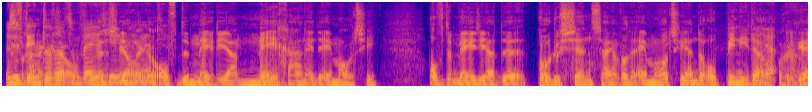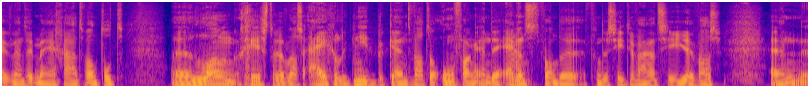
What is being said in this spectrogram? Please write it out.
Dus ik denk dat dat een beetje... Janneke, of de media meegaan in de emotie. Of de media de producent zijn van de emotie... en de opinie daar Ja. op een gegeven moment in meegaat. Want tot eh, lang gisteren was eigenlijk niet bekend... wat de omvang en de ernst van de, van de situatie eh, was. En eh,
